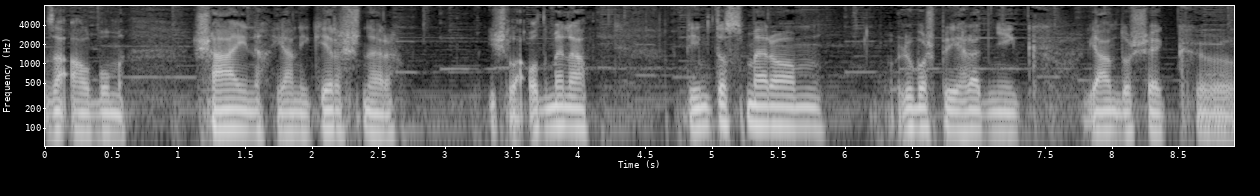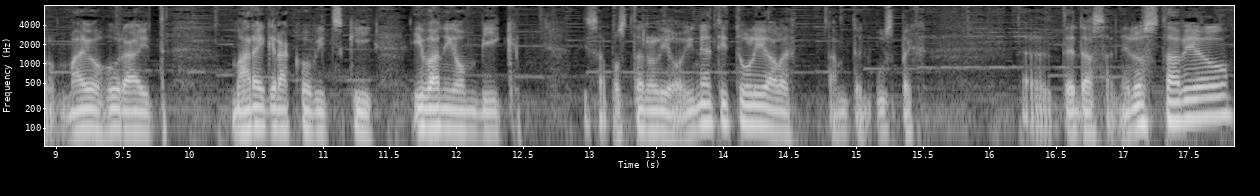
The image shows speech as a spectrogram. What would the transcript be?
za album Shine Jany Kiršner išla odmena týmto smerom Ľuboš Priehradník, Jan Došek, e, Majo Hurajt, Marek Rakovický, Ivan Jombík. Tí sa postarali o iné tituly, ale tam ten úspech e, teda sa nedostavil.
